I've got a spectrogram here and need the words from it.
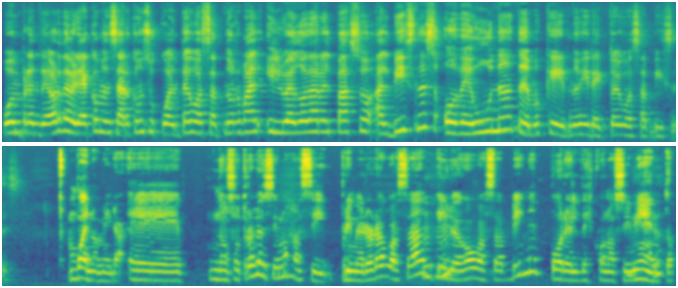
o emprendedor debería comenzar con su cuenta de WhatsApp normal y luego dar el paso al business o de una tenemos que irnos directo al WhatsApp Business? Bueno, mira, eh, nosotros lo hicimos así. Primero era WhatsApp y luego WhatsApp Business por el desconocimiento.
